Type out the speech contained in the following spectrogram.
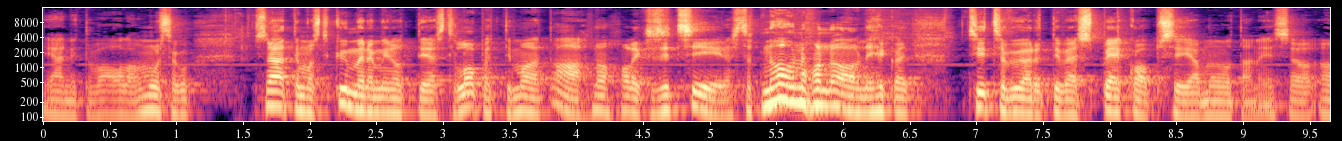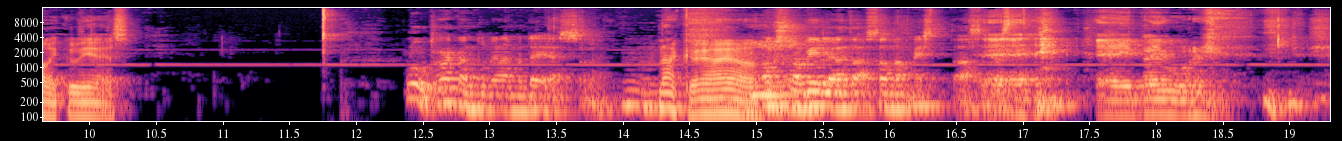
jännittävä olo. Mä Muistan, kun se näytti musta 10 minuuttia ja sitten lopetti. Mä olin, että ah, no oliko se sitten siinä? Sitten, no, no, no. Niin, sitten se vyörytti vielä Spec Opsia ja muuta, niin se oli kyllä jees. Blue Dragon tuli enemmän DSlle. Mm. Näköjään joo. Onko sulla Ville jotain sanomista asiasta? Ei, eipä juuri.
